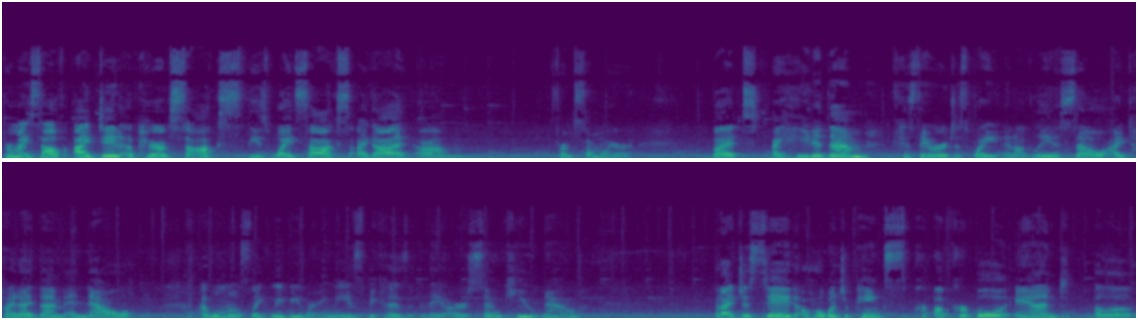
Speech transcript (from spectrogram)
For myself, I did a pair of socks. These white socks I got um, from somewhere. But I hated them because they were just white and ugly. So I tie-dyed them and now I will most likely be wearing these because they are so cute now. But I just did a whole bunch of pinks, a purple, and a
